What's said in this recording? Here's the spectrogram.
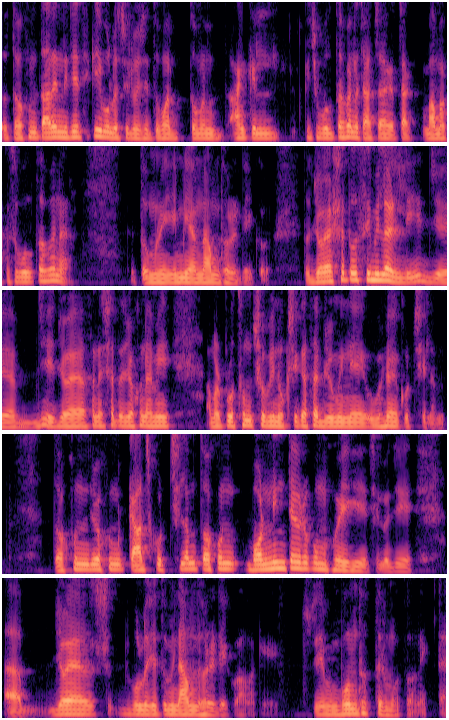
তো তখন তারা নিজে থেকেই বলেছিল যে তোমার তোমার আঙ্কেল কিছু বলতে হবে না, চাচা মামা কিছু বলতে হবে না। তুমি এমনি আর নাম ধরে ডেকো। তো জয়ার সাথেও সিমিলারলি যে, যে জয়া আহসানের সাথে যখন আমি আমার প্রথম ছবি 'নকশিকাঁথার জমিনে' অভিনয় করছিলাম। তখন যখন কাজ করছিলাম তখন বন্ডিংটা এরকম হয়ে গিয়েছিল যে জয়া বলল যে তুমি নাম ধরে ডেকো আমাকে এবং বন্ধুত্বের মতো অনেকটা।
